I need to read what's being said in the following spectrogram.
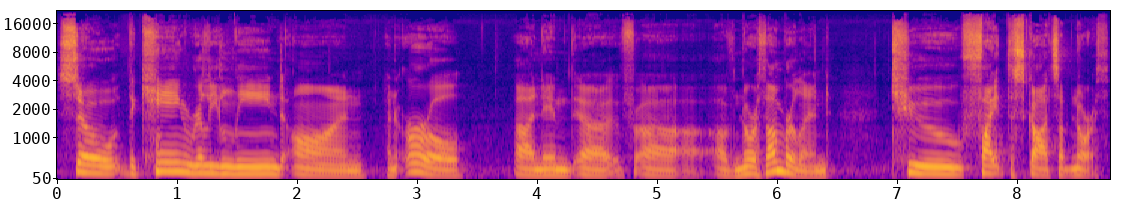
so the king really leaned on an earl uh, named uh, uh, of Northumberland to fight the Scots up north.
